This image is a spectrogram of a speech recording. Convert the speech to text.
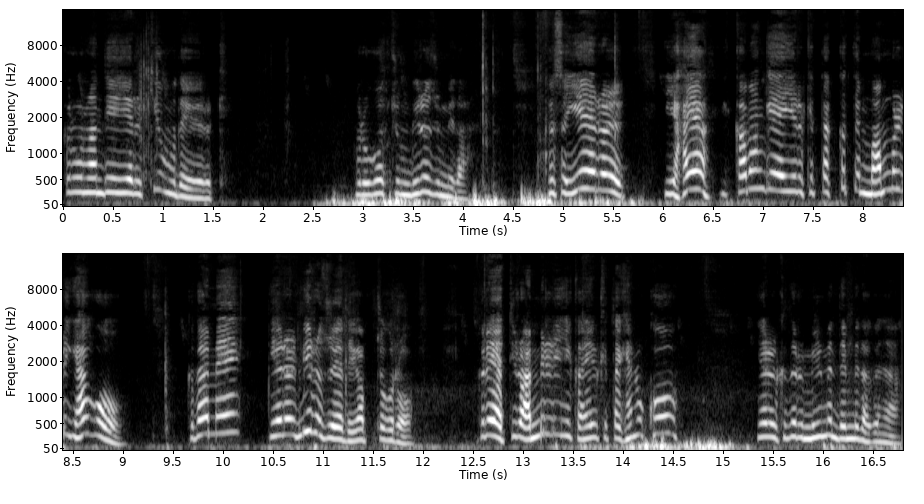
그러고 난 뒤에 얘를 끼우면 돼요 이렇게. 그리고 쭉 밀어줍니다. 그래서 얘를 이 하얀 이 까만 게 이렇게 딱 끝에 맞물리게 하고 그 다음에 얘를 밀어줘야 돼요 앞쪽으로. 그래야 뒤로 안 밀리니까 이렇게 딱 해놓고 얘를 그대로 밀면 됩니다 그냥.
